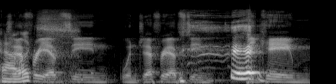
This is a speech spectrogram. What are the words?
Alex? Jeffrey Epstein, when Jeffrey Epstein became,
